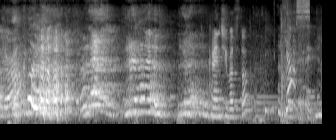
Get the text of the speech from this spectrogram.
Do you have a girl? Kręci was to? I'm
